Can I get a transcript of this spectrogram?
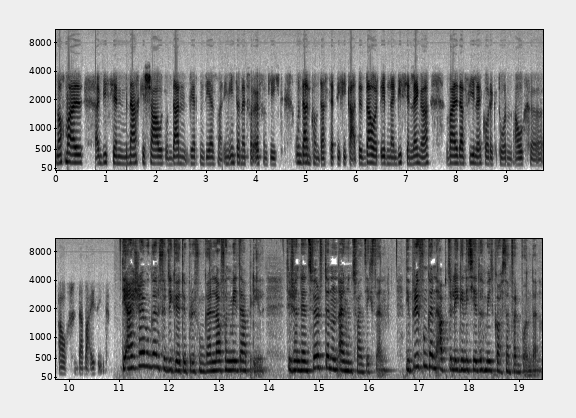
nochmal ein bisschen nachgeschaut und dann werden sie erstmal im Internet veröffentlicht und dann kommt das Zertifikat. Es dauert eben ein bisschen länger, weil da viele Korrektoren auch, äh, auch dabei sind. Die Einschreibungen für die Goethe-Prüfungen laufen Mitte April, zwischen den 12. und 21. Die Prüfungen abzulegen ist jedoch mit Kosten verbunden.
